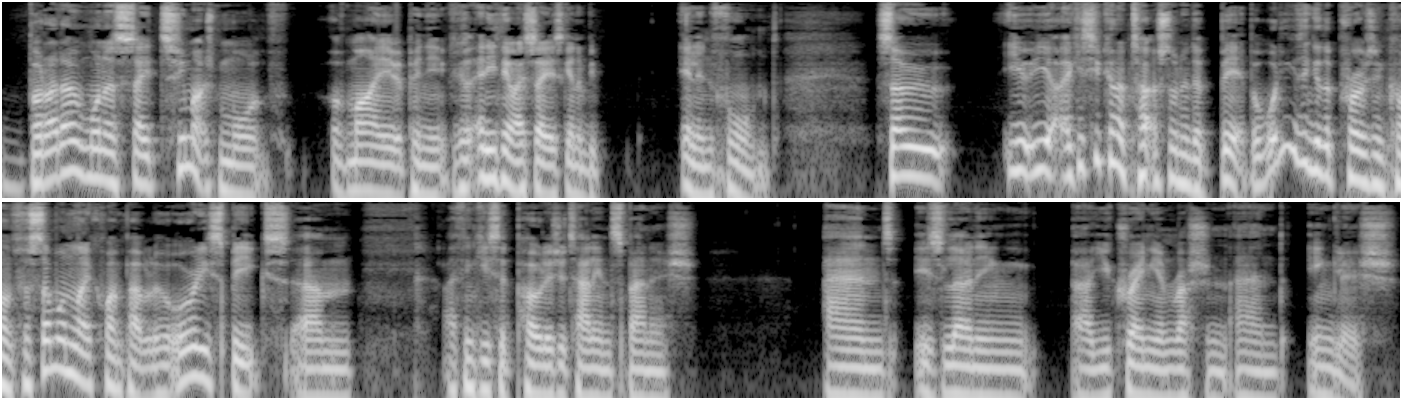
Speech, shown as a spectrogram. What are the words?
but I don't want to say too much more of- of my opinion because anything I say is going to be ill-informed. So, you, you, I guess you kind of touched on it a bit, but what do you think of the pros and cons for someone like Juan Pablo who already speaks, um, I think he said Polish, Italian, Spanish, and is learning uh, Ukrainian, Russian, and English?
